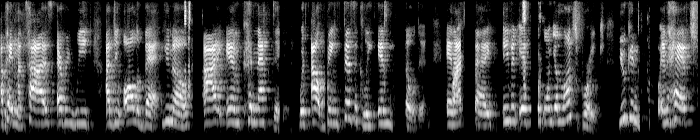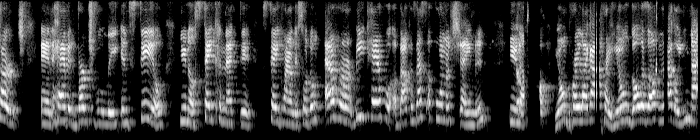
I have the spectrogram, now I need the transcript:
I pay my tithes every week. I do all of that. You know, I am connected without being physically in the building. And right. I say, even if you're on your lunch break, you can go and have church and have it virtually and still, you know, stay connected, stay grounded. So don't ever be careful about because that's a form of shaming, you know. You don't pray like I pray. You don't go as often as I go. You're not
